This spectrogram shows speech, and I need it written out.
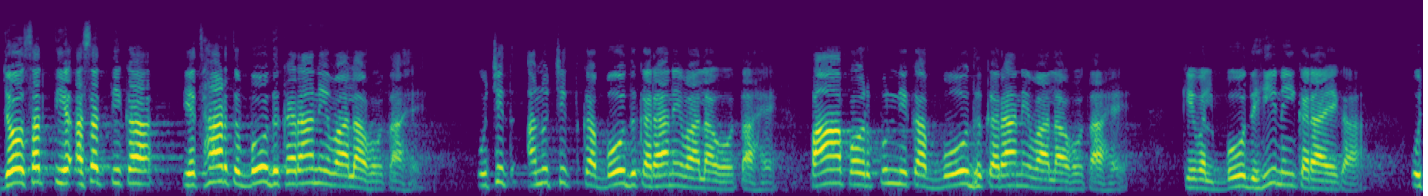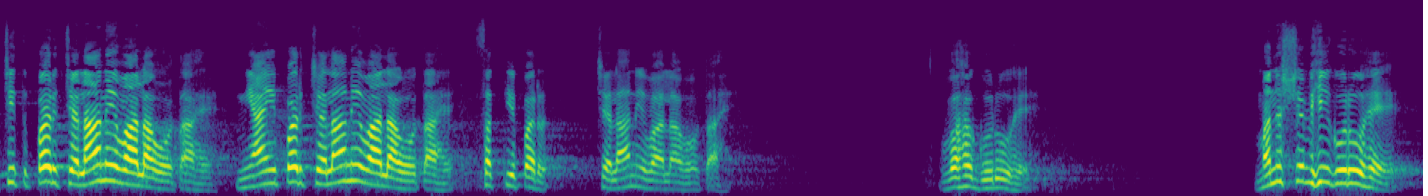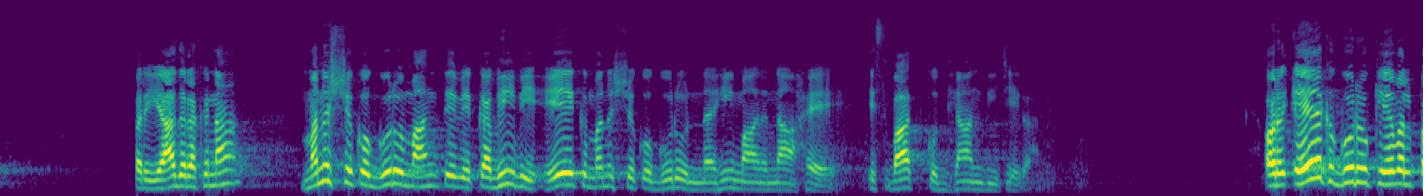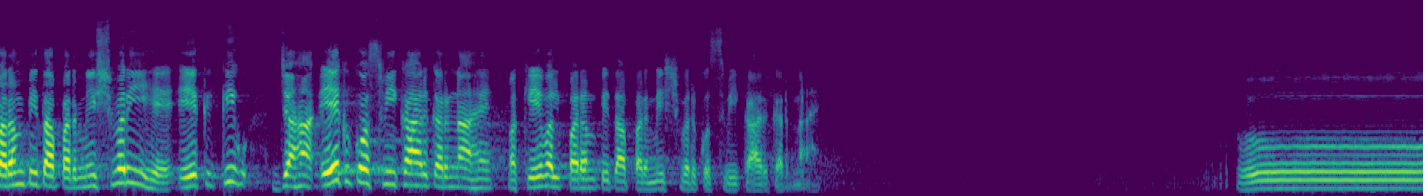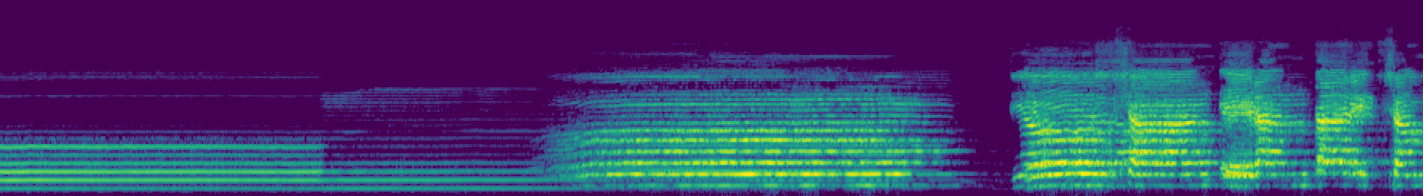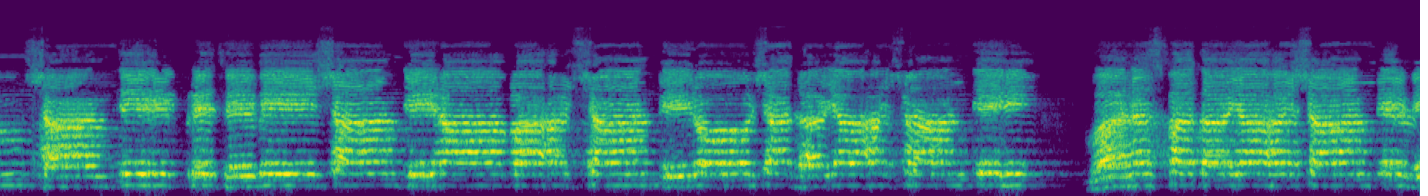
जो सत्य असत्य का यथार्थ बोध कराने वाला होता है, उचित अनुचित का बोध कराने वाला होता है, पाप और पुण्य का बोध कराने वाला होता है, केवल बोध ही नहीं कराएगा, उचित पर चलाने वाला होता है, न्याय पर चलाने वाला होता है, सत्य पर चलाने वाला होता है। वह गुरु है। मनुष्य भी गुरु है। पर याद रखना, मनुष्य को गुरु मानते हुए कभी भी एक मनुष्य को गुरु नहीं मानना है। इस बात को ध्यान दीजिएगा। और एक गुरु केवल परमपिता परमेश्वर ही। एक की, जहाँ एक को स्वीकार करना है, वह केवल परमपिता परमेश्वर को स्वीकार करना है। Oh.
